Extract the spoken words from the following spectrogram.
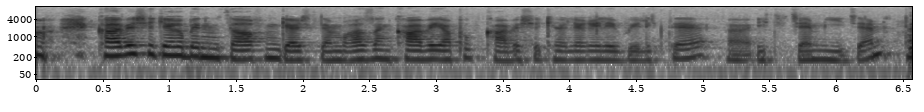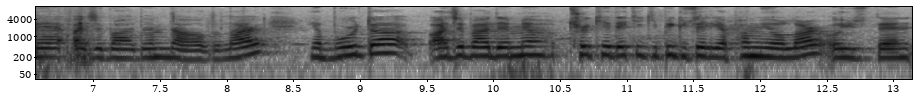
kahve şekeri benim zaafım gerçekten. Bazen kahve yapıp kahve şekerleriyle birlikte e, içeceğim, yiyeceğim. Ve acı badem de aldılar. Ya burada acı bademi Türkiye'deki gibi güzel yapamıyorlar. O yüzden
